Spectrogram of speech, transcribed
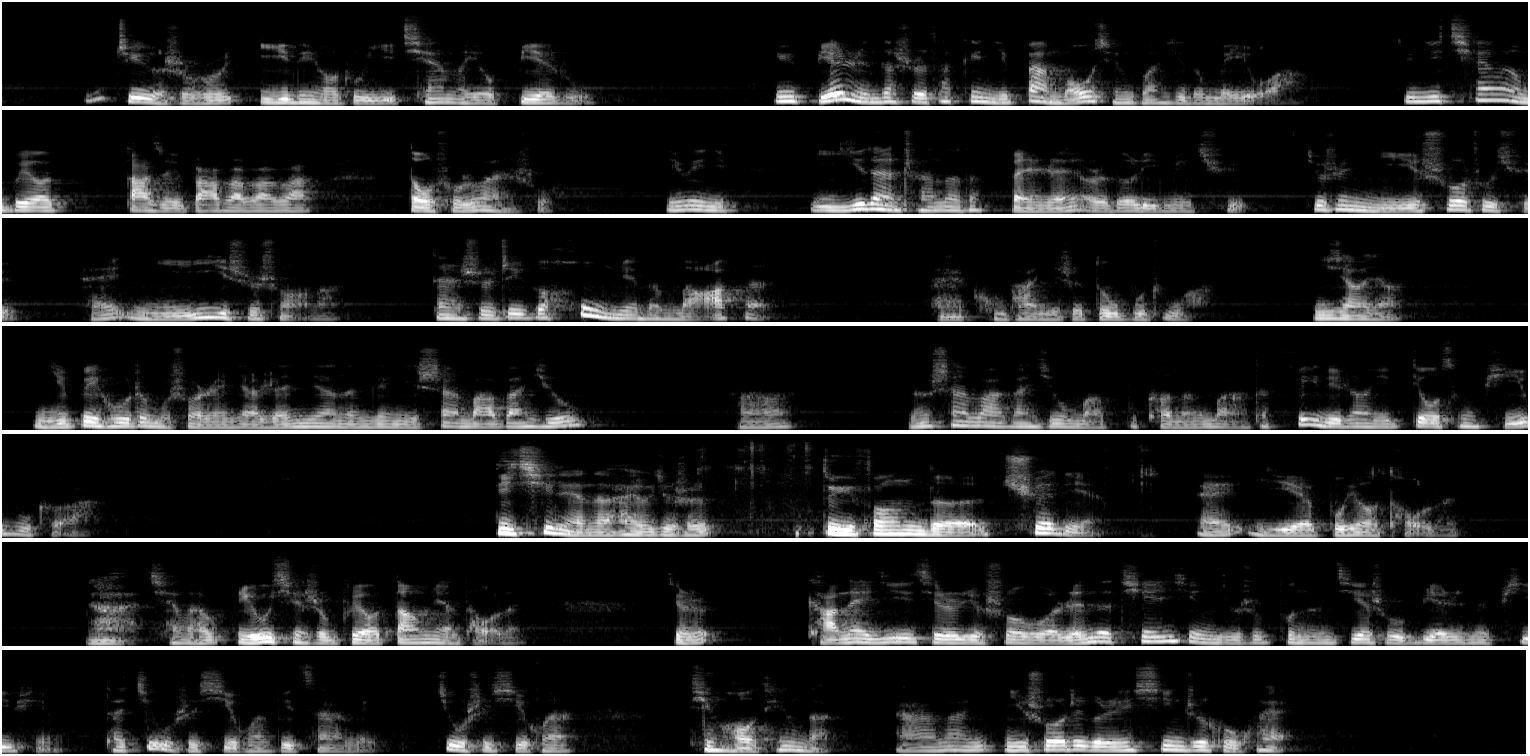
这个时候一定要注意，千万要憋住，因为别人的事他跟你半毛钱关系都没有啊！就你千万不要大嘴巴叭叭叭到处乱说，因为你你一旦传到他本人耳朵里面去，就是你说出去，哎，你一时爽了，但是这个后面的麻烦，哎，恐怕你是兜不住啊！你想想。你背后这么说人家，人家能跟你善罢甘休，啊，能善罢甘休吗？不可能吧，他非得让你掉层皮不可。啊。第七点呢，还有就是，对方的缺点，哎，也不要讨论，啊，千万，尤其是不要当面讨论。就是卡耐基其实就说过，人的天性就是不能接受别人的批评，他就是喜欢被赞美，就是喜欢听好听的啊。那你说这个人心直口快。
